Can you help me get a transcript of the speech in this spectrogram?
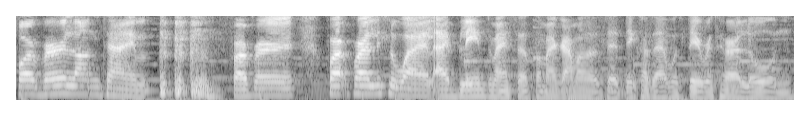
for a very long time, for a very for for a little while, I blamed myself for my grandmother's death because I was there with her alone.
